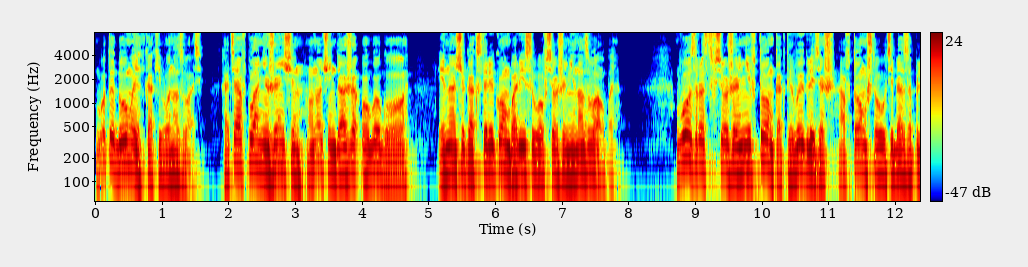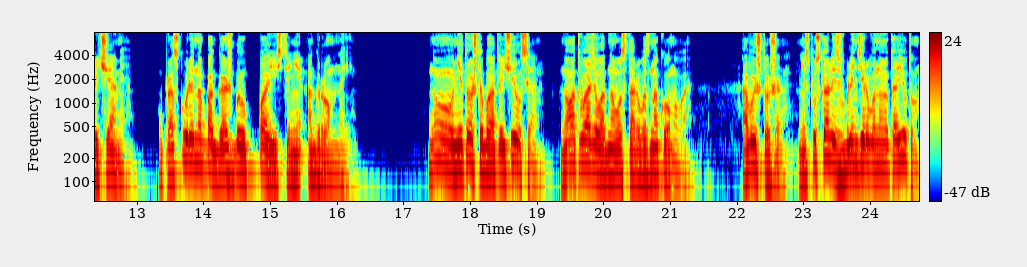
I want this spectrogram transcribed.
Вот и думай, как его назвать. Хотя в плане женщин он очень даже ого-го, иначе как стариком Борис его все же не назвал бы. Возраст все же не в том, как ты выглядишь, а в том, что у тебя за плечами. У Проскурина багаж был поистине огромный. Ну, не то чтобы отличился, но отвадил одного старого знакомого — «А вы что же, не спускались в блиндированную каюту?»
